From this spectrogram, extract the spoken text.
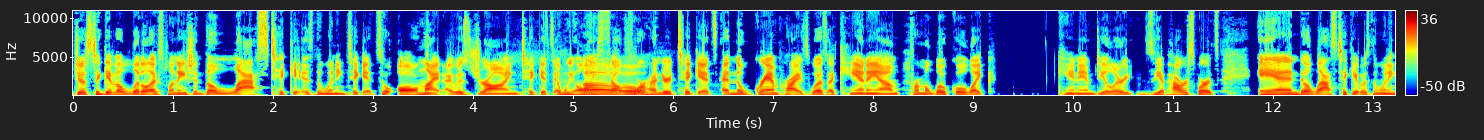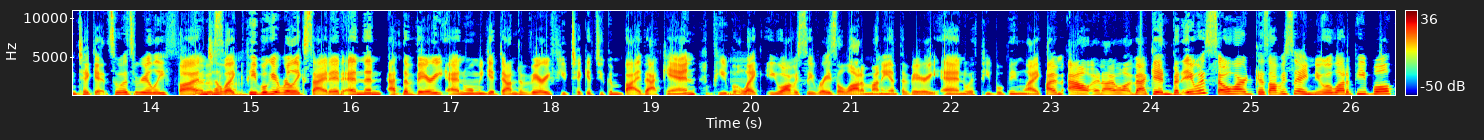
just to give a little explanation, the last ticket is the winning ticket. So, all night I was drawing tickets and we only sell Oh. 400 tickets. And the grand prize was a Can Am from a local, like, Can Am dealer, Zia Power Sports. And the last ticket was the winning ticket. So, it's really fun to like, people get really excited. And then at the very end, when we get down to very few tickets, you can buy back in. People, Mhm. like, you obviously raise a lot of money at the very end with people being like, I'm out and I want back in. But it was so hard because obviously I knew a lot of people.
